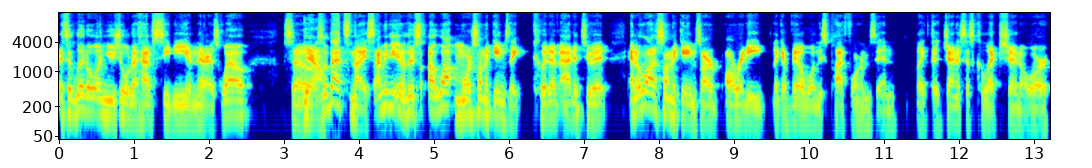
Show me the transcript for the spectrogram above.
It's a little unusual to have CD in there as well. So yeah. so that's nice. I mean, you know, there's a lot more Sonic games they could have added to it, and a lot of Sonic games are already like available on these platforms in like the Genesis collection or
